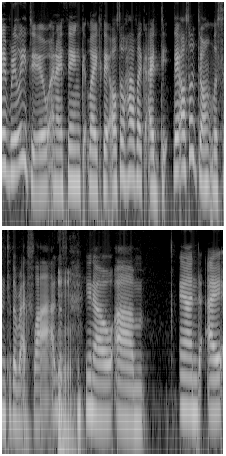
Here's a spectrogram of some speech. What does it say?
They really do, and I think like they also have like ide- they also don't listen to the red flags, you know. Um, and I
